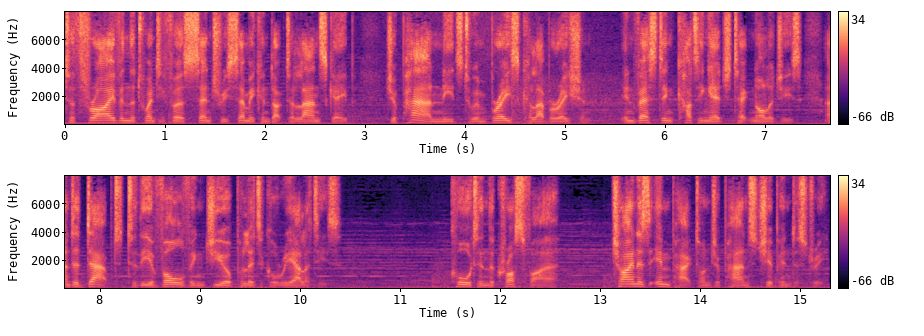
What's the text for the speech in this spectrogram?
To thrive in the 21st century semiconductor landscape, Japan needs to embrace collaboration, invest in cutting-edge technologies, and adapt to the evolving geopolitical realities. Caught in the crossfire, China's impact on Japan's chip industry.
